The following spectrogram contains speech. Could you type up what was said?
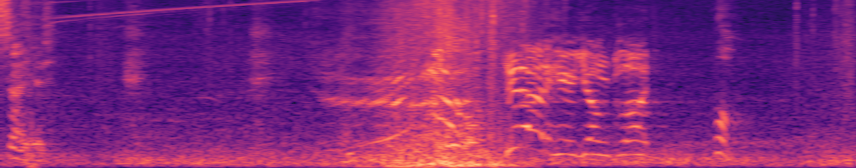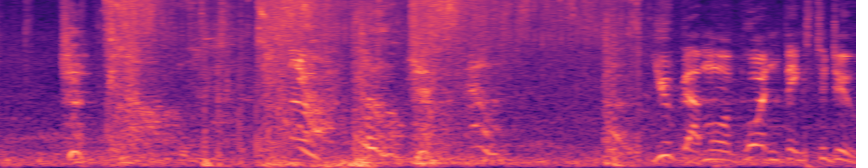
Spider-Man. Get out of here, young blood! Whoa. You've got more important things to do.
